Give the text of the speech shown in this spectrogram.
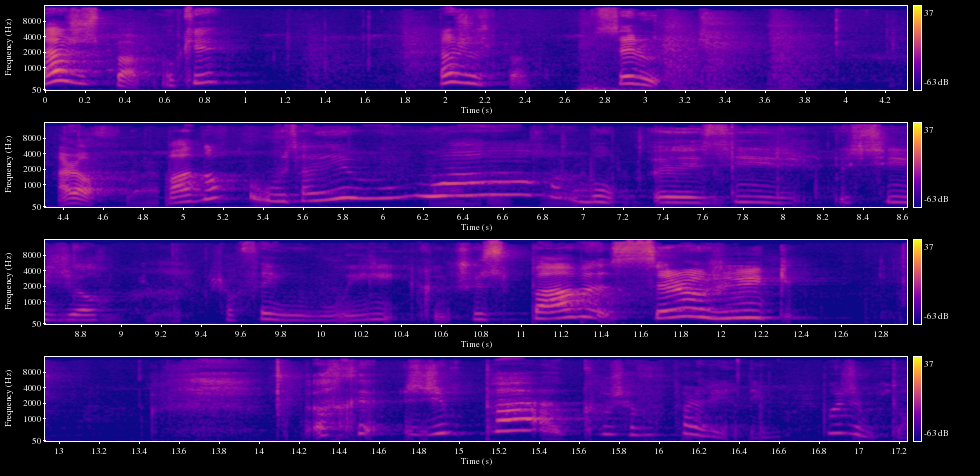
Là, je spam, ok? Là, je spam. C'est logique. Alors, maintenant, vous allez voir. Bon, et si, si genre, j'en fais vous voyez que je spam, c'est logique. Parce j'aime pas quand j'avoue pas la vérité. Moi, j'aime pas.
